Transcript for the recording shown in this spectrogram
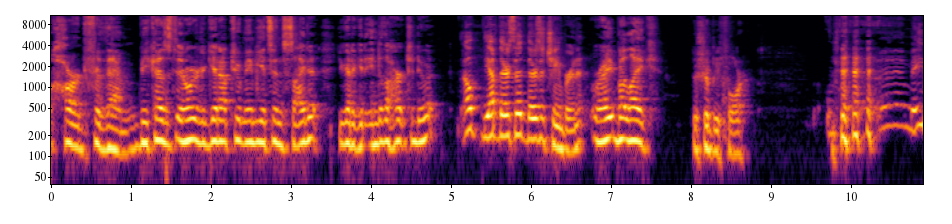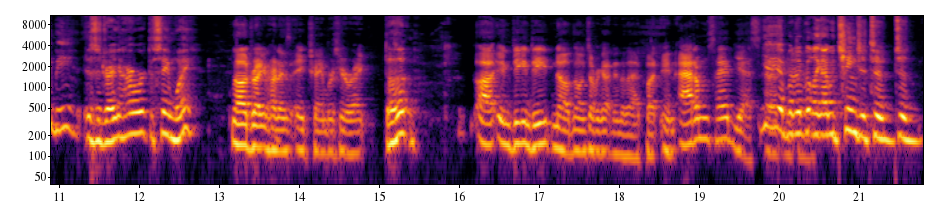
hard for them because in order to get up to it, maybe it's inside it. You got to get into the heart to do it, Oh, yep. There's a there's a chamber in it. right? But like, there should be four. eh, maybe is the dragon heart work the same way? No, Dragonheart has eight chambers. You're right. Does it? Uh, in D and D, no, no one's ever gotten into that. But in Adam's head, yes. Yeah, Has yeah, but, but like I would change it to to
